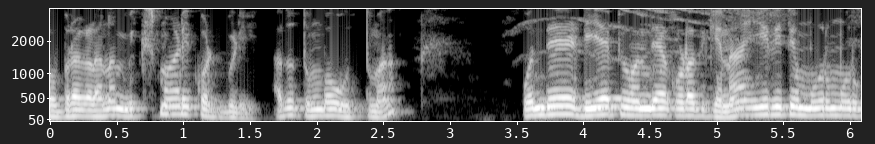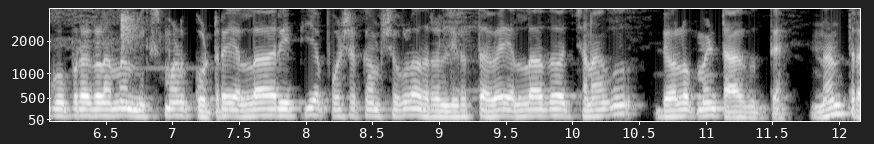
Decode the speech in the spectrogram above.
ಗೊಬ್ಬರಗಳನ್ನು ಮಿಕ್ಸ್ ಮಾಡಿ ಕೊಟ್ಬಿಡಿ. ಅದು ತುಂಬ ಉತ್ತಮ. ಒಂದೇ ಡಿ ಎ ಪಿ ಒಂದೇ ಕೊಡೋದಕ್ಕಿಂತ ಈ ರೀತಿ ಮೂರು ಮೂರು ಗೊಬ್ಬರಗಳನ್ನು ಮಿಕ್ಸ್ ಮಾಡಿ ಕೊಟ್ಟರೆ ಎಲ್ಲ ರೀತಿಯ ಪೋಷಕಾಂಶಗಳು ಅದರಲ್ಲಿ ಇರ್ತವೆ. ಎಲ್ಲದು ಚೆನ್ನಾಗೂ ಡೆವಲಪ್ಮೆಂಟ್ ಆಗುತ್ತೆ. ನಂತರ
